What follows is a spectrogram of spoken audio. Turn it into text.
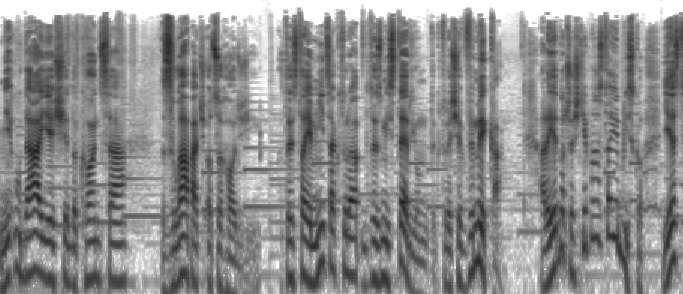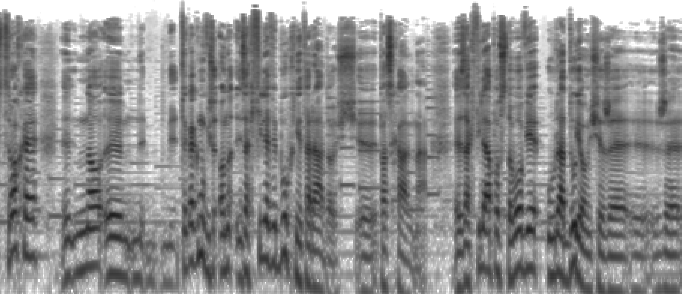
nie udaje się do końca złapać o co chodzi. To jest tajemnica, która. To jest misterium, które się wymyka ale jednocześnie pozostaje blisko. Jest trochę, y, no, y, tak jak mówisz, on, za chwilę wybuchnie ta radość y, paschalna. Za chwilę apostołowie uradują się, że, że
